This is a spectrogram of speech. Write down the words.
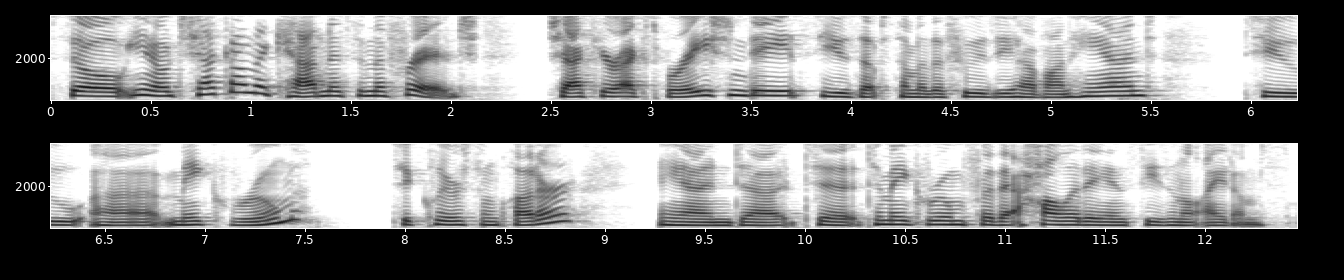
So you know, check on the cabinets in the fridge, check your expiration dates, use up some of the foods you have on hand to uh, make room to clear some clutter and uh, to to make room for that holiday and seasonal items.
